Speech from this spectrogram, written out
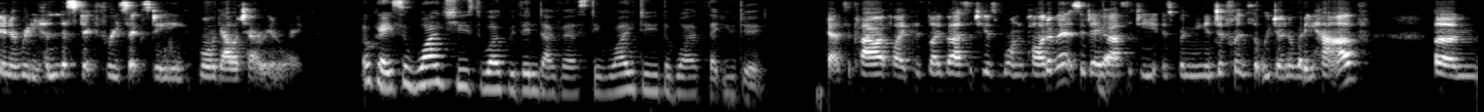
in a really holistic 360, more egalitarian way. Okay, so why choose to work within diversity? Why do the work that you do? Yeah, to clarify, because diversity is one part of it. So diversity yeah. is bringing in difference that we don't already have um,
